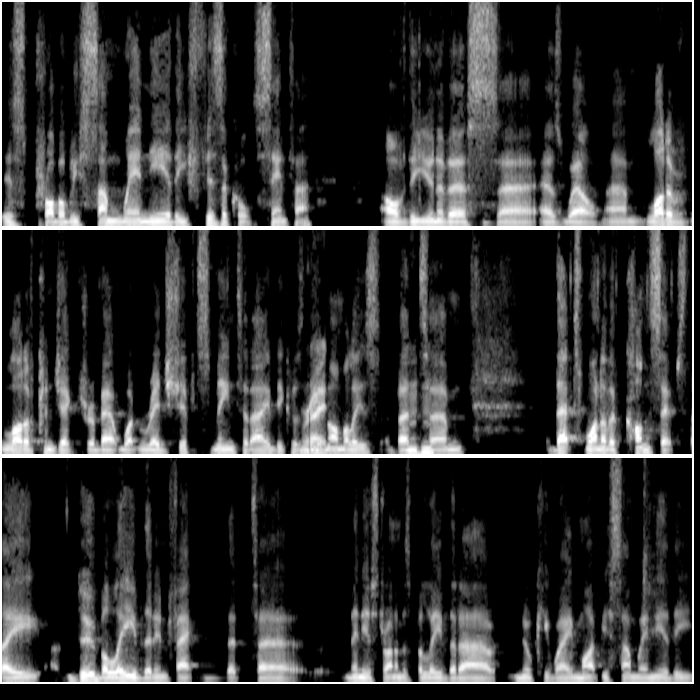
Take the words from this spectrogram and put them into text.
is probably somewhere near the physical center of the universe uh, as well. A um, lot of lot of conjecture about what redshifts mean today because of right. the anomalies, but mm-hmm. um, that's one of the concepts. They do believe that, in fact, that uh, many astronomers believe that our Milky Way might be somewhere near the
